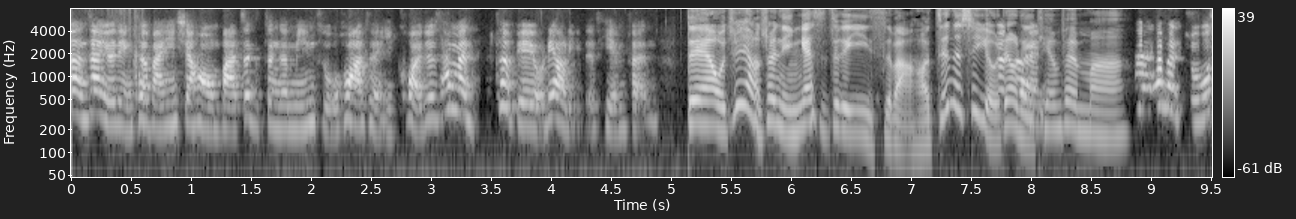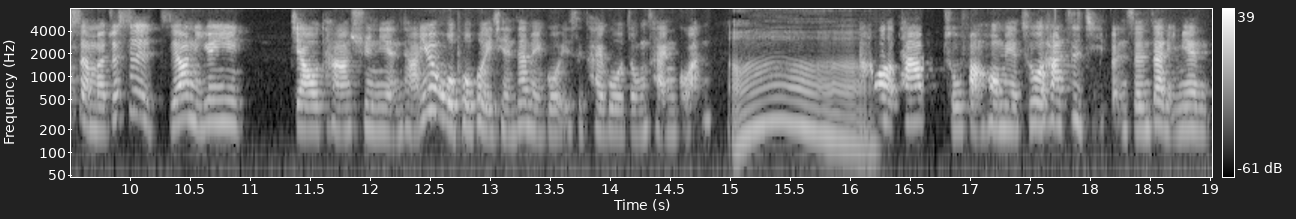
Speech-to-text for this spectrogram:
这样这样有点刻板印象哈，我们把这个整个民族画成一块，就是他们特别有料理的天分。对啊，我就想说你应该是这个意思吧？哈，真的是有料理天分吗？对，他们煮什么，就是只要你愿意教他、训练他。因为我婆婆以前在美国也是开过中餐馆啊，然后他厨房后面除了她自己本身在里面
